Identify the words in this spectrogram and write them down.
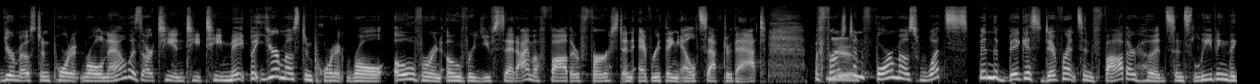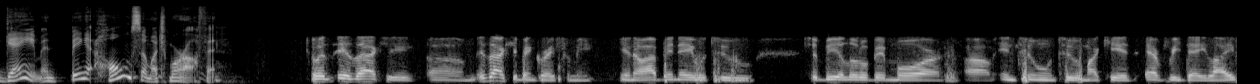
your most important role now is our TNT teammate, but your most important role over and over, you've said, I'm a father first and everything else after that. First Yeah. and foremost, what's been the biggest difference in fatherhood since leaving the game and being at home so much more often? It's, it's actually um, it's actually been great for me. You know, I've been able to to be a little bit more um, in tune to my kids' everyday life.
